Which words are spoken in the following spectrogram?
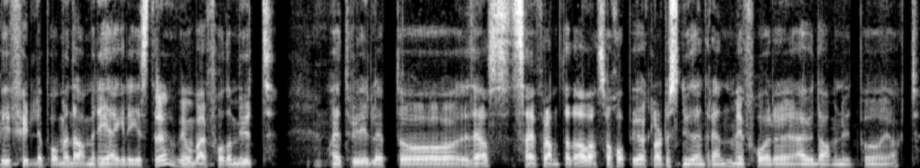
vi fyller på med damer i jegerregisteret. Vi må bare få dem ut. Og jeg tror i løpet av ja, si fram til da, da, så håper vi har klart å snu den trenden. Vi får òg damene ut på jakt.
